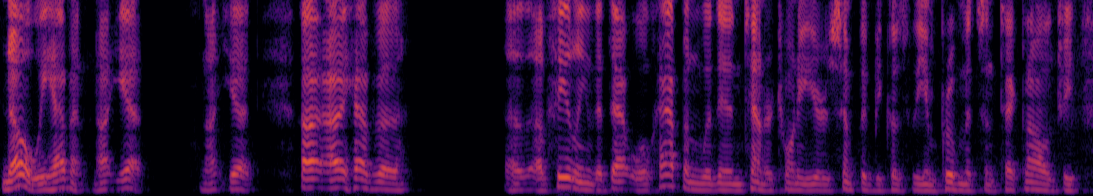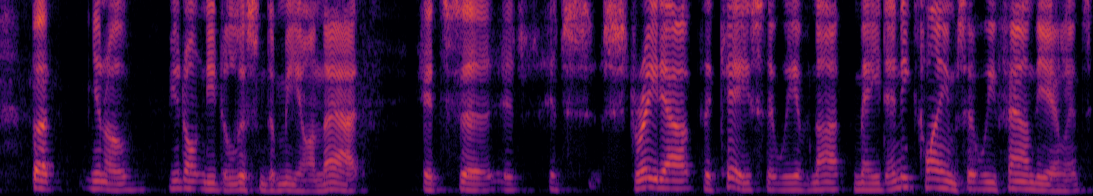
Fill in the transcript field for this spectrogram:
No, we haven't. Not yet. Not yet. I, I have a, a, feeling that that will happen within 10 or 20 years simply because of the improvements in technology. But, you know, you don't need to listen to me on that. It's, uh, it's, it's straight out the case that we have not made any claims that we found the aliens.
